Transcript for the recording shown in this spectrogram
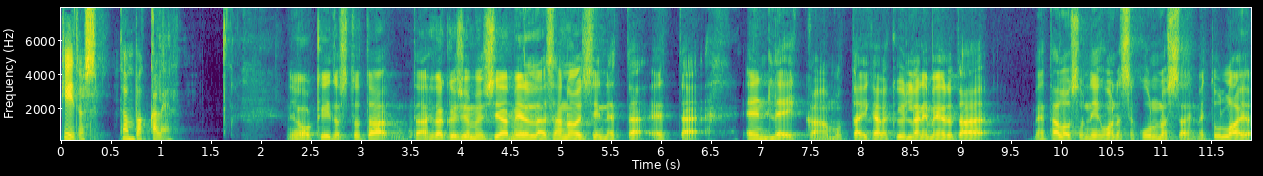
Kiitos. Tom Pakkaleen. Joo, kiitos. Tota, Tämä on hyvä kysymys ja mielellään sanoisin, että, että en leikkaa, mutta ikävä kyllä, niin me joudutaan meidän talous on niin huonossa kunnossa, että me tullaan,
